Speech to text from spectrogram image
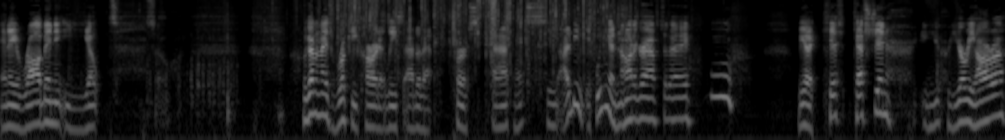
and a Robin Yount. So we got a nice rookie card at least out of that first pack. Let's see. I'd be if we can get an autograph today. Whew. We got a Keston Hiura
